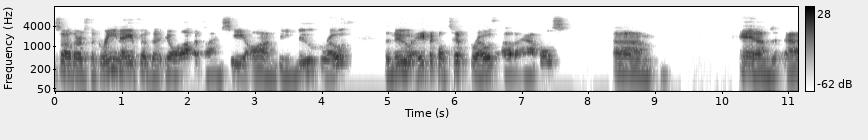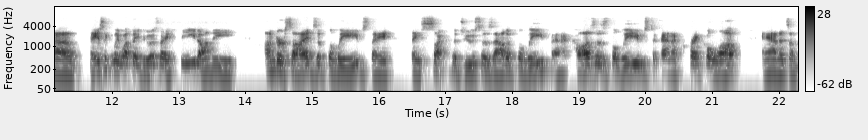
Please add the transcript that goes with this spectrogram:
So there's the green aphid that you'll oftentimes see on the new growth, the new apical tip growth of apples. Um, and uh, basically, what they do is they feed on the undersides of the leaves. They they suck the juices out of the leaf, and it causes the leaves to kind of crinkle up and it's a it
